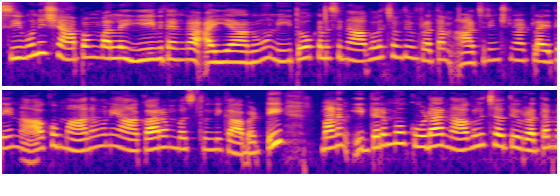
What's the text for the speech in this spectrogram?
శివుని శాపం వల్ల ఈ విధంగా అయ్యాను. నీతో కలిసి నాగుల చవితి వ్రతం ఆచరించినట్లయితే నాకు మానవుని ఆకారం వస్తుంది కాబట్టి మనం ఇద్దరము కూడా నాగుల చవితి వ్రతం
